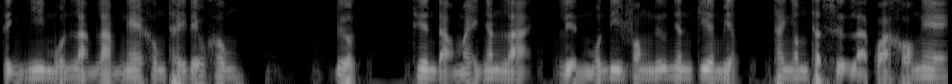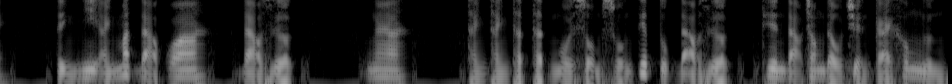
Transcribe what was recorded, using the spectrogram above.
tình nhi muốn làm làm nghe không thấy đều không. Được, thiên đạo mày nhăn lại, liền muốn đi phong nữ nhân kia miệng, thanh âm thật sự là quá khó nghe. Tình nhi ánh mắt đảo qua, đảo dược. Nga, thành thành thật thật ngồi xổm xuống tiếp tục đảo dược, thiên đạo trong đầu chuyển cái không ngừng,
